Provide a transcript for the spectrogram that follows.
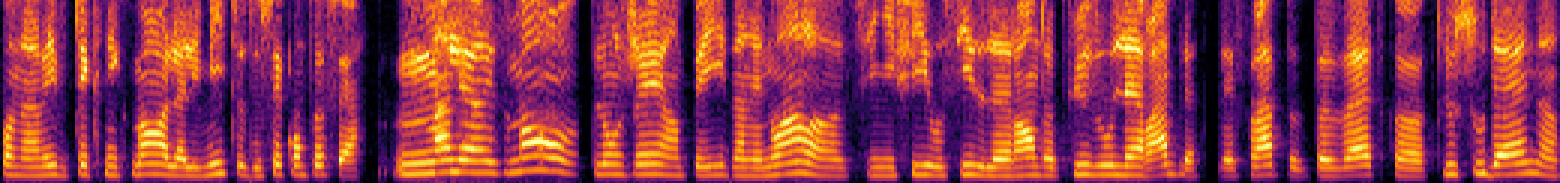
qu'on arrive techniquement à la limite de ce qu'on peut faire. Malheureusement, plonger un pays dans les noirs signifie aussi de les rendre plus vulnérables. Les frappes peuvent être plus soudaines,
